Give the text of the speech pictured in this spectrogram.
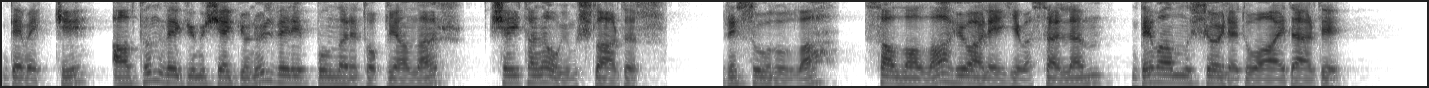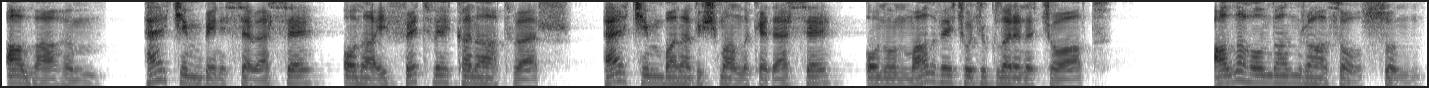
Demek ki, altın ve gümüşe gönül verip bunları toplayanlar, şeytana uymuşlardır. Resulullah sallallahu aleyhi ve sellem devamlı şöyle dua ederdi. Allah'ım her kim beni severse ona iffet ve kanaat ver. Her kim bana düşmanlık ederse onun mal ve çocuklarını çoğalt. Allah ondan razı olsun.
